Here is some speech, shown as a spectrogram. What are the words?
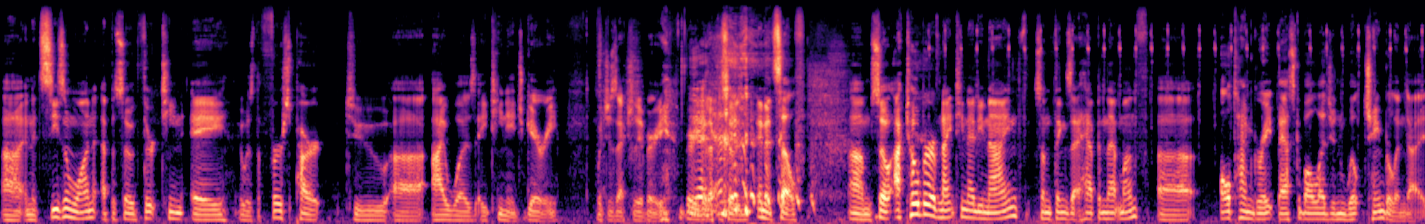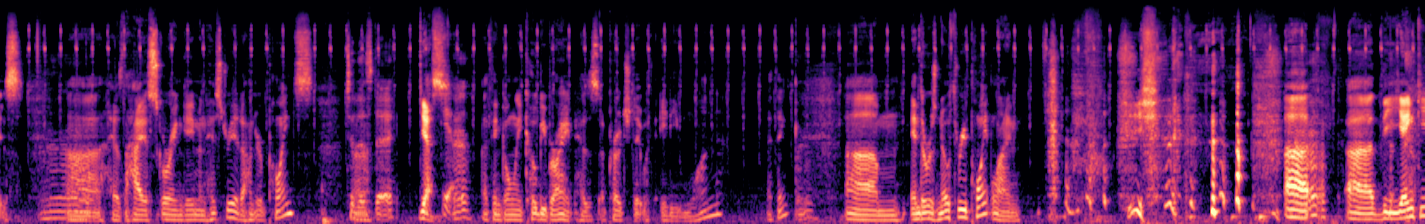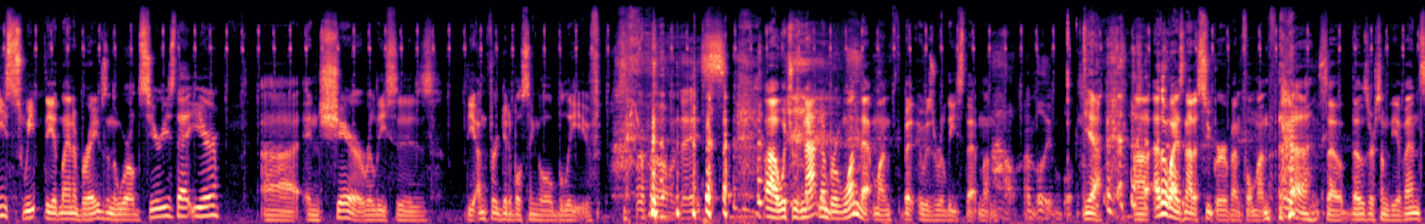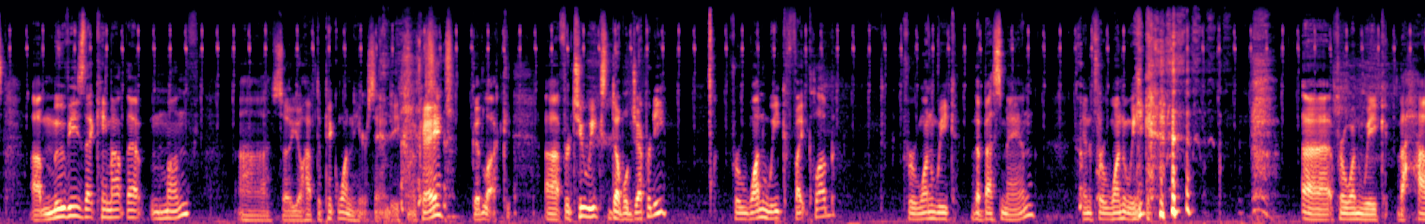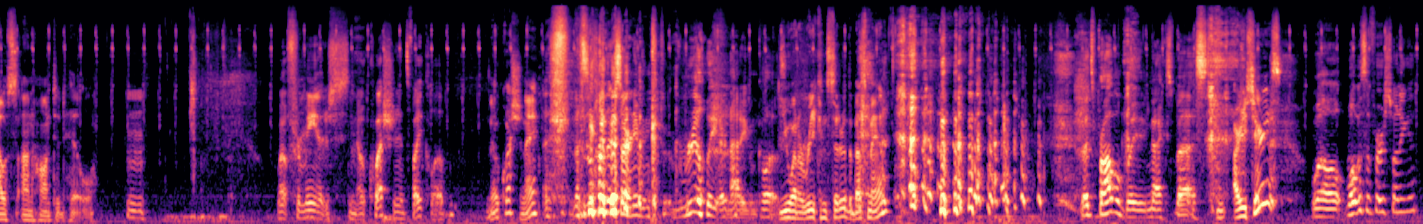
Uh, and it's season one, episode 13A. It was the first part to uh, I Was a Teenage Gary, which is actually a very, very Yeah, good yeah. episode in itself. Um, so, October of 1999, some things that happened that month. Uh, All time great basketball legend Wilt Chamberlain dies. Uh, has the highest scoring game in history at 100 points. To this day. Yes. Yeah. I think only Kobe Bryant has approached it with 81, I think. Um, and there was no three point line. Sheesh. uh, uh, the Yankees sweep the Atlanta Braves in the World Series that year. Uh, and Cher releases the unforgettable single Believe, Oh, nice. uh, which was not number one that month, but it was released that month. wow, unbelievable. Yeah. Uh, otherwise, not a super eventful month. so those are some of the events. Uh, movies that came out that month. Uh, so you'll have to pick one here, Sandy. Okay. Good luck. Uh, for two weeks, Double Jeopardy. For one week, Fight Club. For one week, The Best Man. And for one week, uh, for one week, The House on Haunted Hill. Well, for me, there's no question it's Fight Club. No question, eh? Those others aren't even really are not even close. You want to reconsider The Best Man? That's probably next best. Are you serious? Well, what was the first one again?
